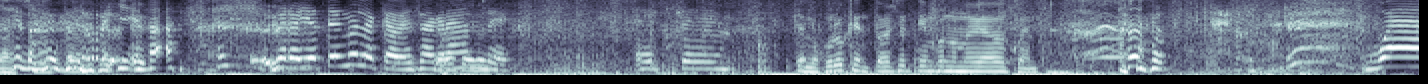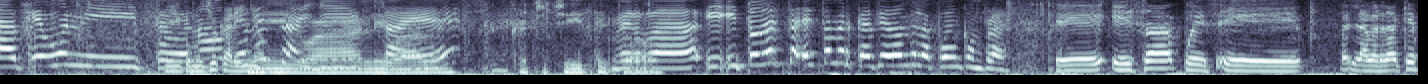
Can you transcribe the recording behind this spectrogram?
Va, sí. No te rías. Pero yo tengo la cabeza grande. Este. Te lo juro que en todo ese tiempo no me había dado cuenta. ¡Wow! ¡Qué bonito! Sí, con mucho no, cariño. Qué detallista, ¿eh? Cachuchita y todo. ¿Verdad? ¿Y, y toda esta, esta mercancía dónde la pueden comprar? Eh, esa, pues, eh, la verdad que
